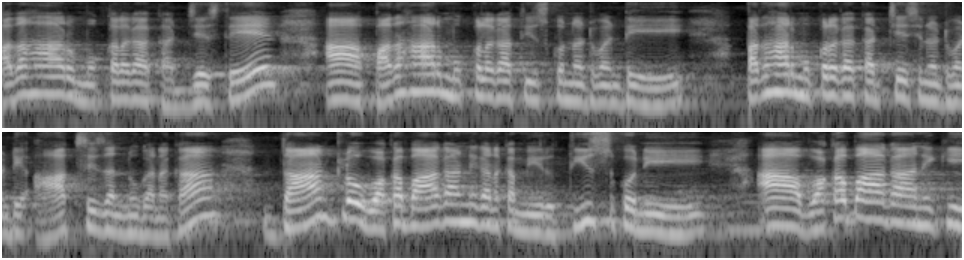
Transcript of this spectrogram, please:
పదహారు ముక్కలుగా కట్ చేస్తే ఆ పదహారు ముక్కలుగా తీసుకున్నటువంటి పదహారు ముక్కలుగా కట్ చేసినటువంటి ఆక్సిజన్ను గనక దాంట్లో ఒక భాగాన్ని గనక మీరు తీసుకొని ఆ ఒక భాగానికి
